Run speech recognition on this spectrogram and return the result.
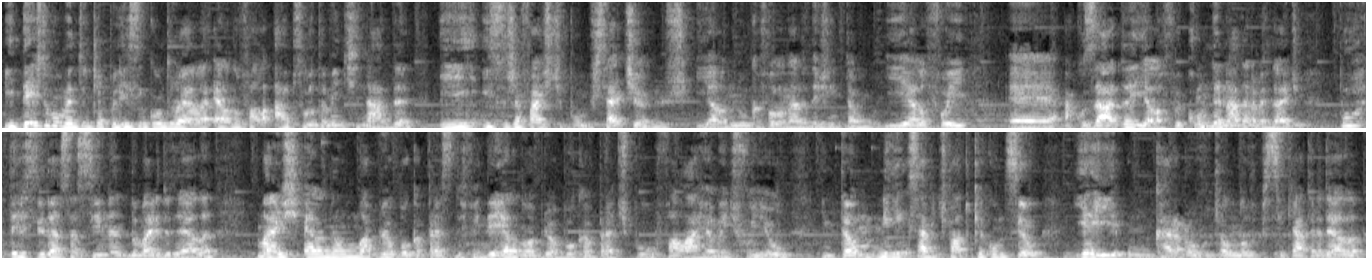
e desde o momento em que a polícia encontrou ela, ela não fala absolutamente nada. E isso já faz, tipo, uns 7 anos. E ela nunca falou nada desde então. E ela foi é, acusada, e ela foi condenada, na verdade, por ter sido assassina do marido dela. Mas ela não abriu a boca pra se defender, ela não abriu a boca pra, tipo, falar realmente fui eu. Então ninguém sabe de fato o que aconteceu. E aí, um cara novo, que é um novo psiquiatra dela,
